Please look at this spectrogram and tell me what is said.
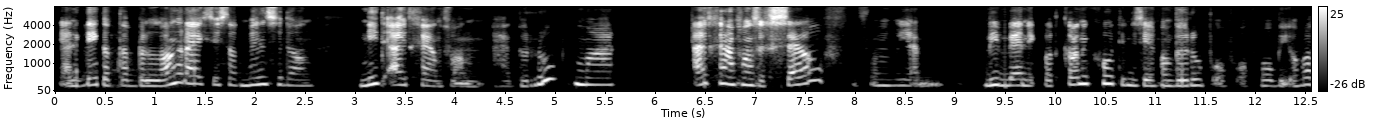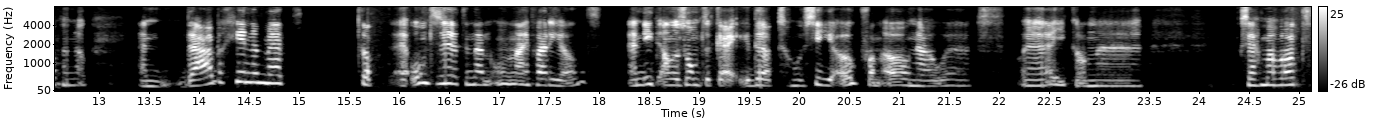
ja, en ik denk dat het belangrijkste is dat mensen dan niet uitgaan van het beroep, maar uitgaan van zichzelf. Van ja, wie ben ik, wat kan ik goed in de zin van beroep of, of hobby of wat dan ook. En daar beginnen met dat eh, om te zetten naar een online variant. En niet andersom te kijken, dat zie je ook van, oh nou, uh, je kan, zeg maar wat,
